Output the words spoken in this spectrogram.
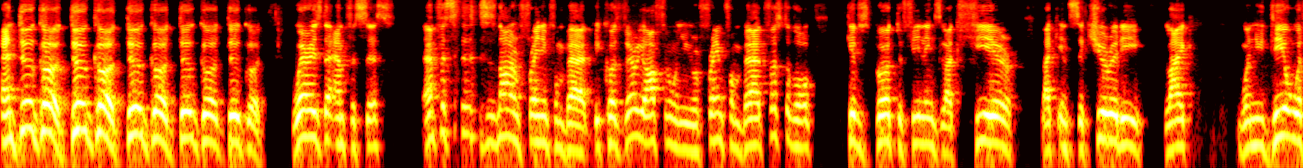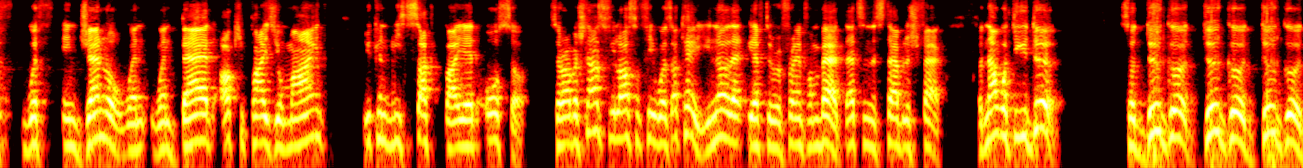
and do good, do good, do good, do good, do good. Where is the emphasis? Emphasis is not refraining from bad because very often when you refrain from bad, first of all, gives birth to feelings like fear, like insecurity, like when you deal with with in general, when when bad occupies your mind, you can be sucked by it also. So Rabbi Stein's philosophy was okay, you know that you have to refrain from bad. That's an established fact. But now what do you do? So do good, do good, do good,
